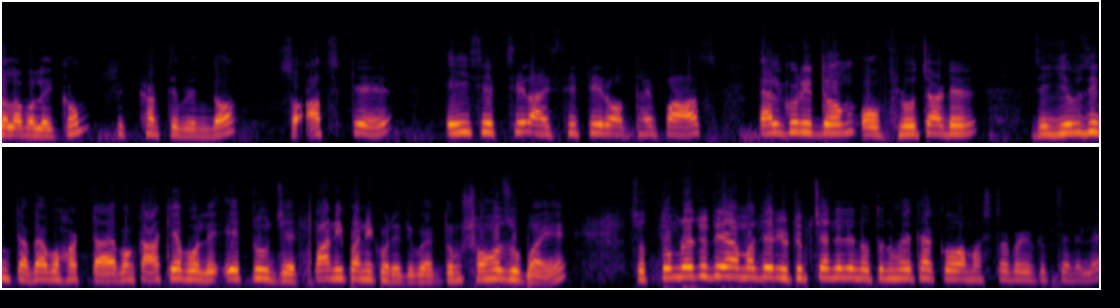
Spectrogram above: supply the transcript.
আসসালামু আলাইকুম, শিক্ষার্থীবৃন্দ। সো আজকে এইচএসসির আইসিটির অধ্যায় পাস অ্যালগোরিদম ও ফ্লোচার্টের যে ইউজিংটা, ব্যবহারটা এবং কাকে বলে এ টু জেড পানি পানি করে দিব একদম সহজ উপায়ে। সো তোমরা যদি আমাদের ইউটিউব চ্যানেলে নতুন হয়ে থাকো মাস্টারবার ইউটিউব চ্যানেলে,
